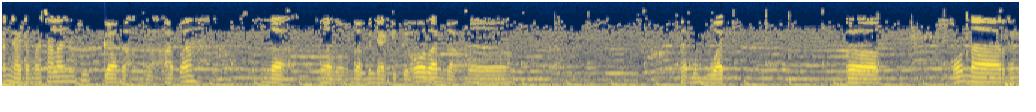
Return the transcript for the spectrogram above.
Kan nggak ada masalahnya juga nggak nggak apa nggak nggak menyakiti orang nggak me, nggak membuat uh, onar kan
